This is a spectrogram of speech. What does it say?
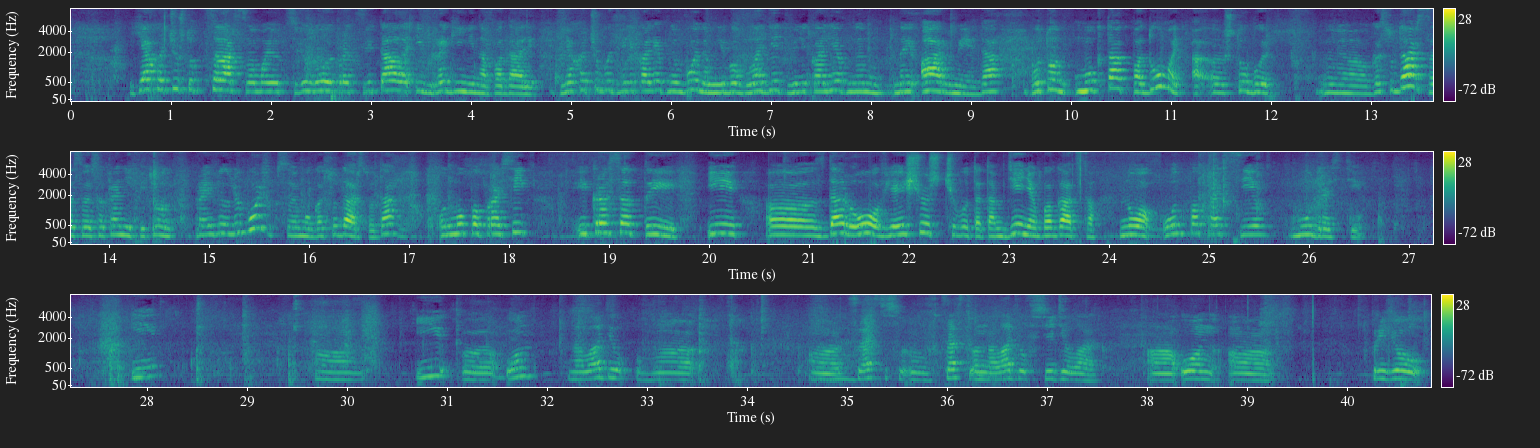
я хочу, чтобы царство мое цвело и процветало, и враги не нападали. Я хочу быть великолепным воином, либо владеть великолепной армией. Да? Вот он мог так подумать, а, э, чтобы э, государство свое сохранить, ведь он проявил любовь к своему государству, да? он мог попросить и красоты, и э, здоровья, еще чего-то там, денег, богатства, но он попросил мудрости. И А, И э, он наладил в э, царстве, в царстве он наладил все дела. А, Он а, привел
